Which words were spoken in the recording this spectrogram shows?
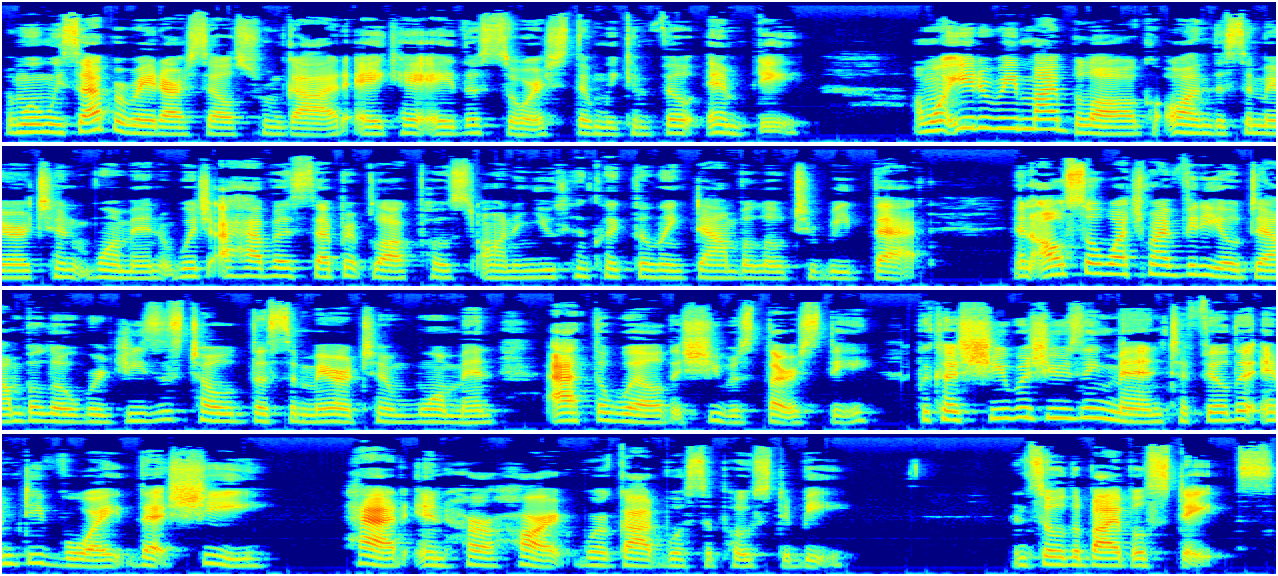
And when we separate ourselves from God, aka the source, then we can feel empty. I want you to read my blog on the Samaritan woman, which I have a separate blog post on, and you can click the link down below to read that. And also watch my video down below where Jesus told the Samaritan woman at the well that she was thirsty because she was using men to fill the empty void that she had in her heart where God was supposed to be. And so the Bible states,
